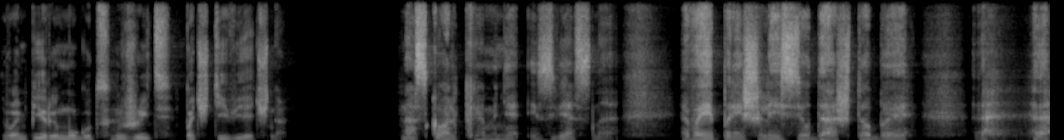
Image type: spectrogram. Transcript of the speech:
Вампиры могут жить почти вечно. Насколько мне известно, вы пришли сюда, чтобы э, э,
